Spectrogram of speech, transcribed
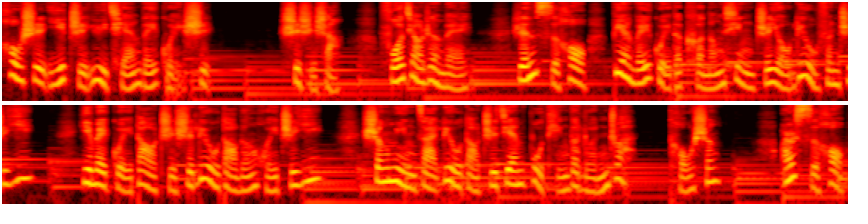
后世以纸玉钱为鬼事。事实上，佛教认为人死后变为鬼的可能性只有六分之一，因为鬼道只是六道轮回之一，生命在六道之间不停的轮转投生，而死后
